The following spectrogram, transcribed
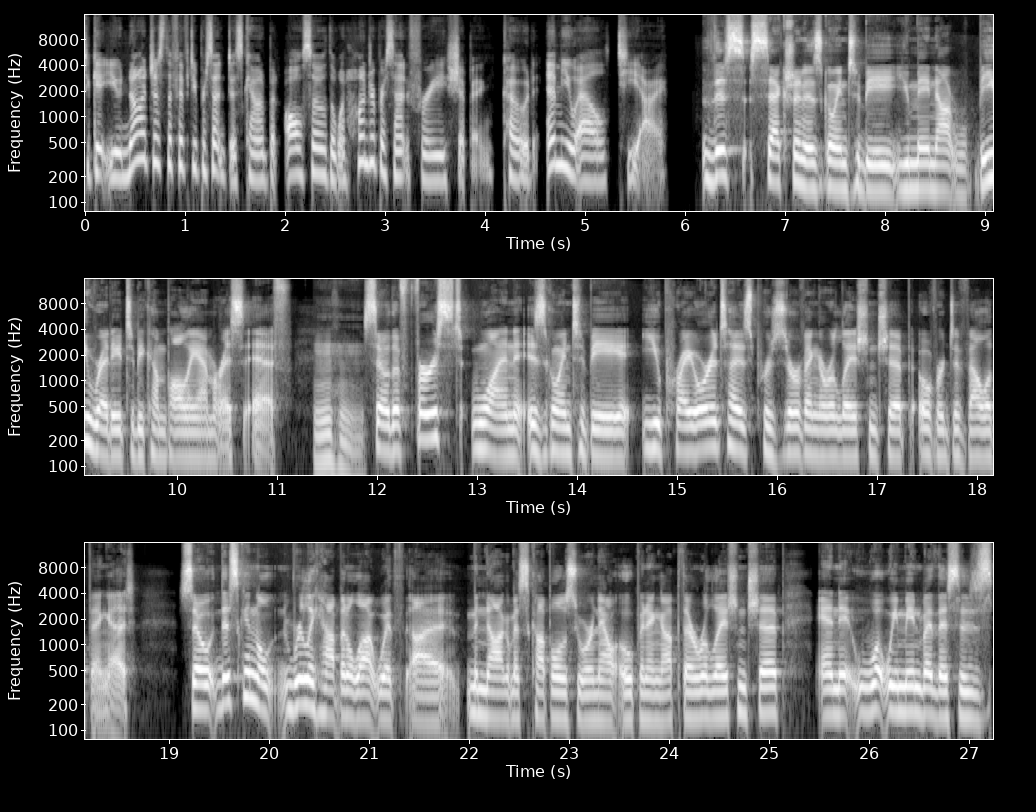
to get you not just the 50% discount, but also the 100% free shipping. Code M U L T I. This section is going to be you may not be ready to become polyamorous if. So the first one is going to be you prioritize preserving a relationship over developing it. So this can really happen a lot with uh, monogamous couples who are now opening up their relationship. And it, what we mean by this is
